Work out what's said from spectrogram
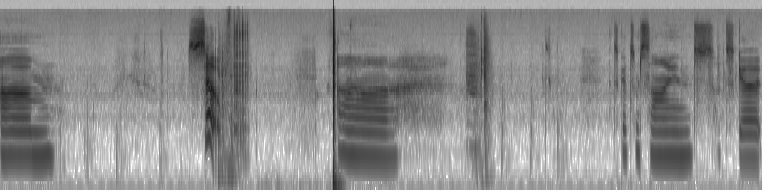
um... So... Uh... Let's get some signs. Let's get...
